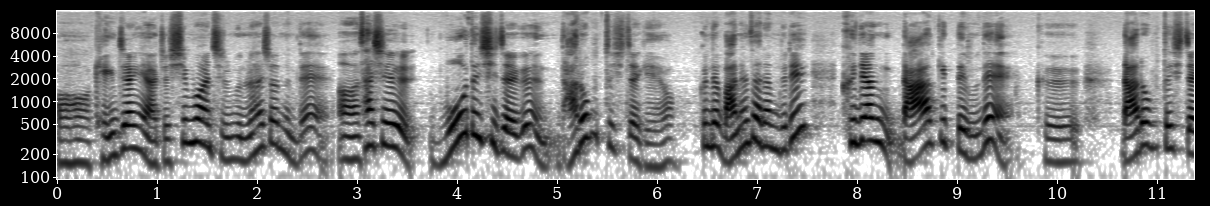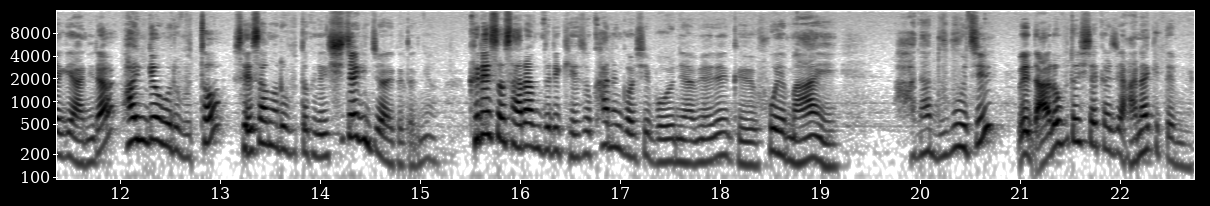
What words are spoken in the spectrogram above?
어, 굉장히 아주 심오한 질문을 하셨는데, 어, 사실 모든 시작은 나로부터 시작이에요. 근데 많은 사람들이 그냥 나았기 때문에 그 나로부터 시작이 아니라 환경으로부터 세상으로부터 그냥 시작인 줄 알거든요. 그래서 사람들이 계속 하는 것이 뭐냐면은 그 am I? 아, 나 누구지? 왜 나로부터 시작하지 않았기 때문에.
